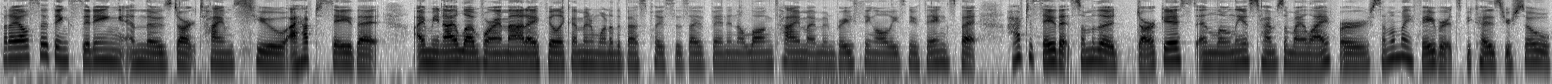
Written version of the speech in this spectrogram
But I also think sitting in those dark times too, I have to say that I mean, I love where I'm at. I feel like I'm in one of the best places I've been in a long time. I'm embracing all these new things, but I have to say that some of the darkest and loneliest times of my life are some of my favorites because you're so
